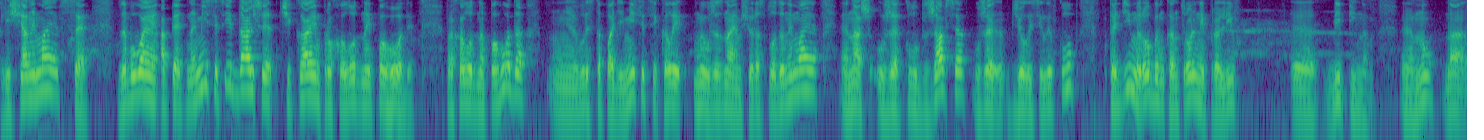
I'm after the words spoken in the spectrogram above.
Кліща немає, все. Забуваємо опять на місяць і далі чекаємо прохолодної погоди. Прохолодна погода в листопаді місяці, коли ми вже знаємо, що розплоду немає, е, наш уже клуб зжався, вже бджоли сіли в клуб, тоді ми робимо контрольний пролів е, біпіном. Е, Ну, на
